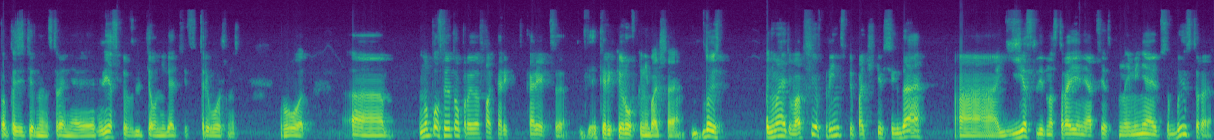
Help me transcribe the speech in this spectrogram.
позитивное настроение, резко взлетел негатив, тревожность. Вот. А, ну, после этого произошла коррекция, корректировка небольшая. То есть, понимаете, вообще, в принципе, почти всегда, а, если настроения общественные меняются быстро,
